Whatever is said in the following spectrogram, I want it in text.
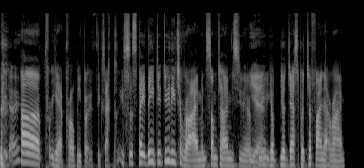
You know. Uh, pr- yeah, probably both. Exactly. So they, they, they do need to rhyme, and sometimes you know Yeah. you're, you're desperate to find that rhyme.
